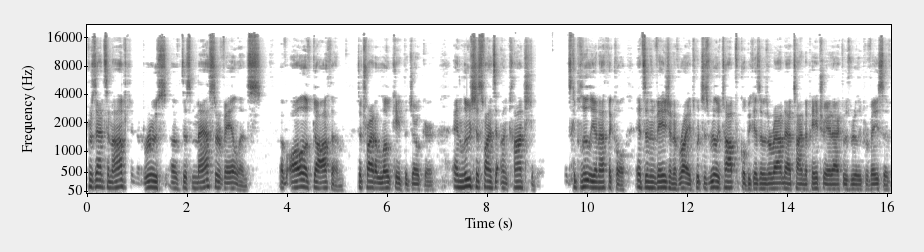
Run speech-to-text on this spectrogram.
presents an option to Bruce of this mass surveillance of all of Gotham to try to locate the Joker. And Lucius finds it unconscionable. It's completely unethical. It's an invasion of rights, which is really topical because it was around that time the Patriot Act was really pervasive.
